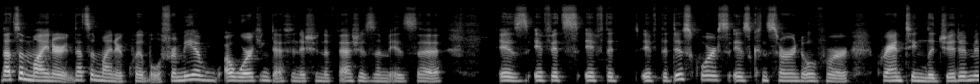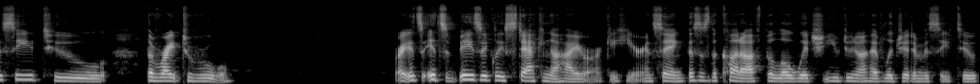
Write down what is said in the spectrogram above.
That's a minor. That's a minor quibble for me. A, a working definition of fascism is uh, is if it's if the if the discourse is concerned over granting legitimacy to the right to rule. Right? It's it's basically stacking a hierarchy here and saying this is the cutoff below which you do not have legitimacy to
